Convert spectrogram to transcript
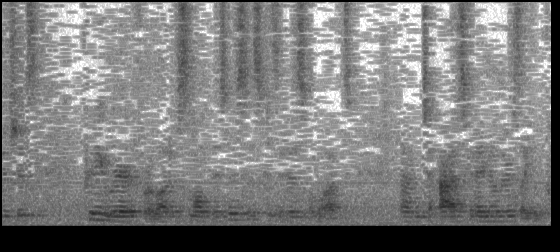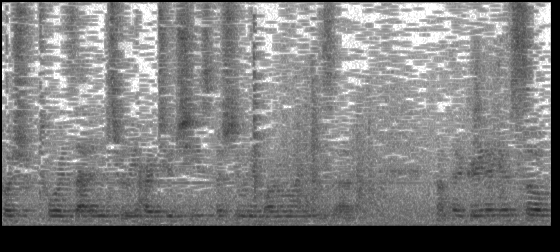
which is pretty rare for a lot of small businesses because it is a lot um, to ask. And I know there's like a push towards that, and it's really hard to achieve, especially when your bottom line is uh, not that great, I guess. So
